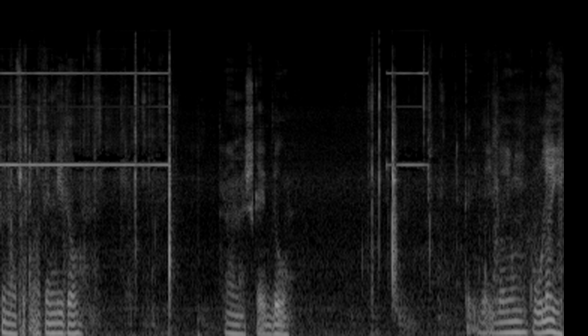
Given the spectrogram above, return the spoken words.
Tinusok natin dito. Yan, sky blue. Kaiba-iba yung kulay.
